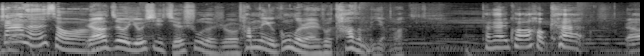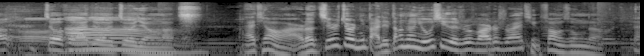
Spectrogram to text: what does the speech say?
渣男小王，然后最后游戏结束的时候，他们那个工作人员说他怎么赢了，他刚才夸我好看，然后哦。就后来就就赢了。啊，还挺好玩的。其实就是你把这当成游戏的时候玩的时候还挺放松的，对，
